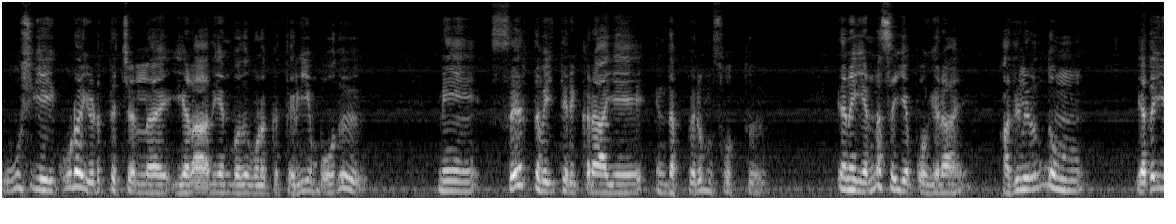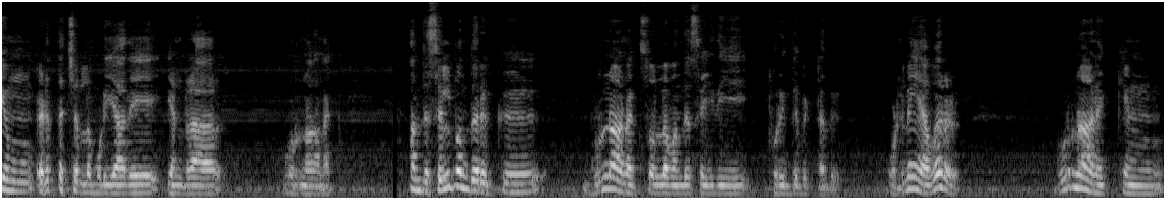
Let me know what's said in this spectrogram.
ஊசியை கூட எடுத்துச் செல்ல இயலாது என்பது உனக்கு தெரியும் போது நீ சேர்த்து வைத்திருக்கிறாயே இந்த பெரும் சொத்து. இதனை என்ன செய்ய போகிறாய்? அதிலிருந்தும் எதையும் எடுத்துச் செல்ல முடியாதே என்றார் குருநானக். அந்த செல்வந்தருக்கு குருநானக் சொல்ல வந்த செய்தி புரிந்துவிட்டது. உடனே அவர் குருநானக்கின்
